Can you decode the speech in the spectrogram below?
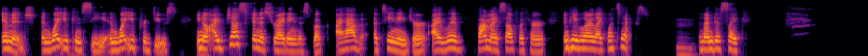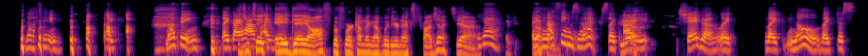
image and what you can see and what you produce. You know, I just finished writing this book. I have a teenager. I live by myself with her and people are like, what's next? Mm. And I'm just like, nothing. like nothing. Like I have take I a day off before coming up with your next project. Yeah. Yeah. Like, like nothing's next. Like yeah. I Shaga, like, like no, like just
